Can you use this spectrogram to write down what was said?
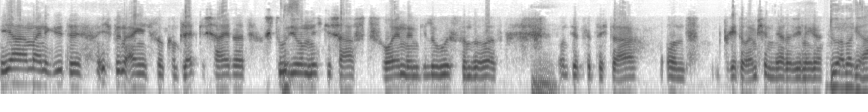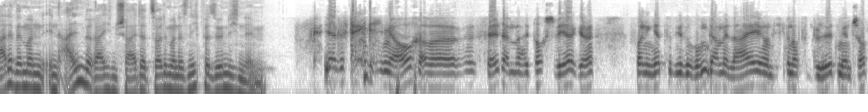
Ja, meine Güte, ich bin eigentlich so komplett gescheitert. Studium nicht geschafft, Freundin gelost und sowas. Hm. Und jetzt sitze ich da und drehe Däumchen mehr oder weniger. Du, aber gerade wenn man in allen Bereichen scheitert, sollte man das nicht persönlich nehmen. Ja, das denke ich mir auch, aber es fällt einem halt doch schwer, gell? Vor allem jetzt so diese Rumgammelei und ich bin auch zu blöd, mir einen Job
